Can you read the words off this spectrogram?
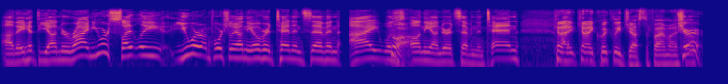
Uh, they hit the under. Ryan, you were slightly, you were unfortunately on the over at 10 and seven. I was Oh. on the under at seven and 10. Can I can I quickly justify myself? Sure.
